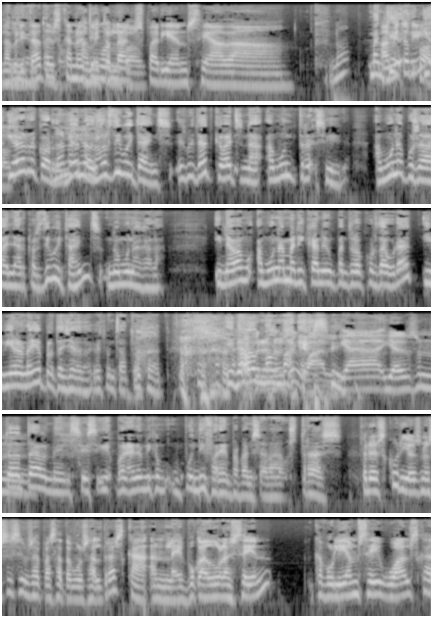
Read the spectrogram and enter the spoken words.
La veritat és que no he tingut l'experiència de... No? Mentida, a mi jo, jo no recordo, no, no, jo, no, jo, no. jo als 18 anys, és veritat que vaig anar amb, un tra... sí, amb una posada llarg als 18 anys, no amb una gala, i anava amb un americà i un pantaló curt daurat i hi havia una noia platejada, que vaig pensar, tocat. I anava no, molt no maca, igual, sí. ja, ja és un... Totalment, sí, sí. Bueno, era una mica un punt diferent, però pensava, ostres... Però és curiós, no sé si us ha passat a vosaltres, que en l'època adolescent que volíem ser iguals que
